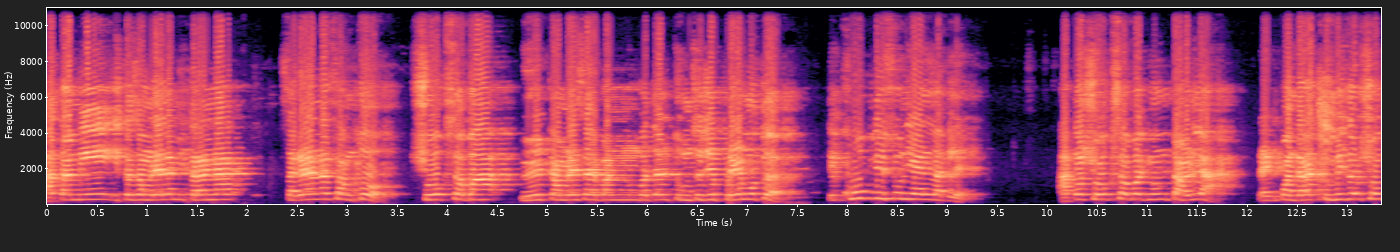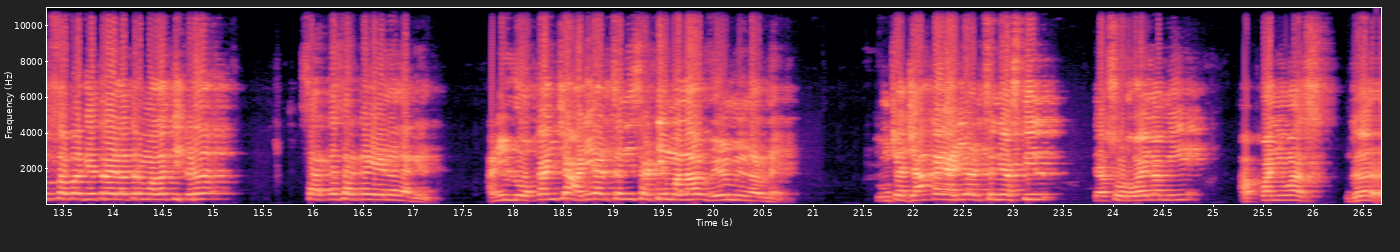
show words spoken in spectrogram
आता मी इथं जमलेल्या मित्रांना सगळ्यांना सांगतो शोक सभा विवेक कांबळे साहेबांबद्दल तुमचं जे प्रेम होतं ते खूप दिसून यायला लागले आता शोक सभा घेऊन टाळूया. कारण पंधरा तुम्ही जर शोक सभा घेत राहिला तर मला तिकडं सारखं सारखं यायला लागेल. आणि लोकांच्या अडीअडचणीसाठी मला वेळ मिळणार नाही. तुमच्या ज्या काही अडीअडचणी असतील त्या सोडवायला मी आप्पा निवास घर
